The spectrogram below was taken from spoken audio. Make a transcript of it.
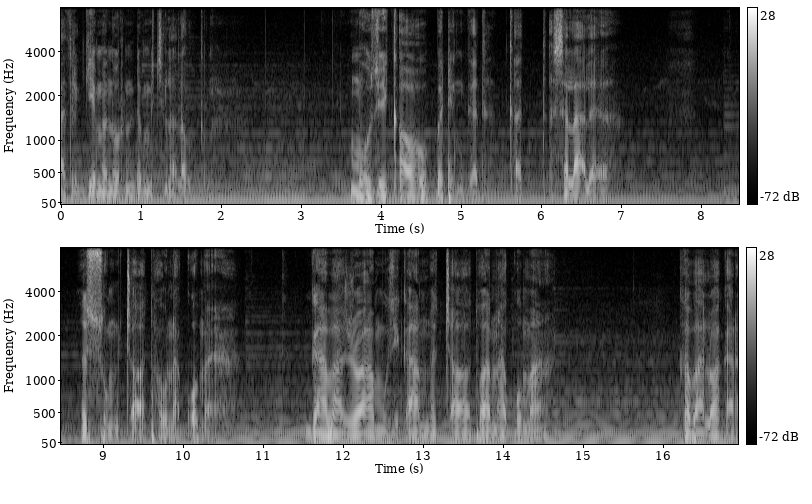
አድርጌ መኖር እንደምችል አላውቅም። ሙዚቃው በድንገት ስላለ እሱም ጨዋታውን አቆመ። ጋባዧ ሙዚቃ መጫወቷን አቁማ ከባሏ ጋር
